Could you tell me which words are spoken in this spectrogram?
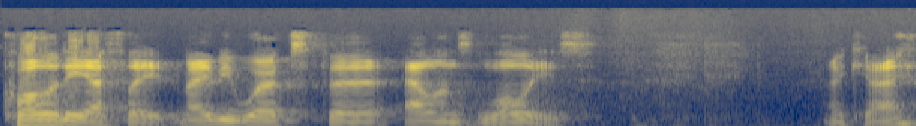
Quality athlete, maybe works for Allen's Lollies. Okay.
